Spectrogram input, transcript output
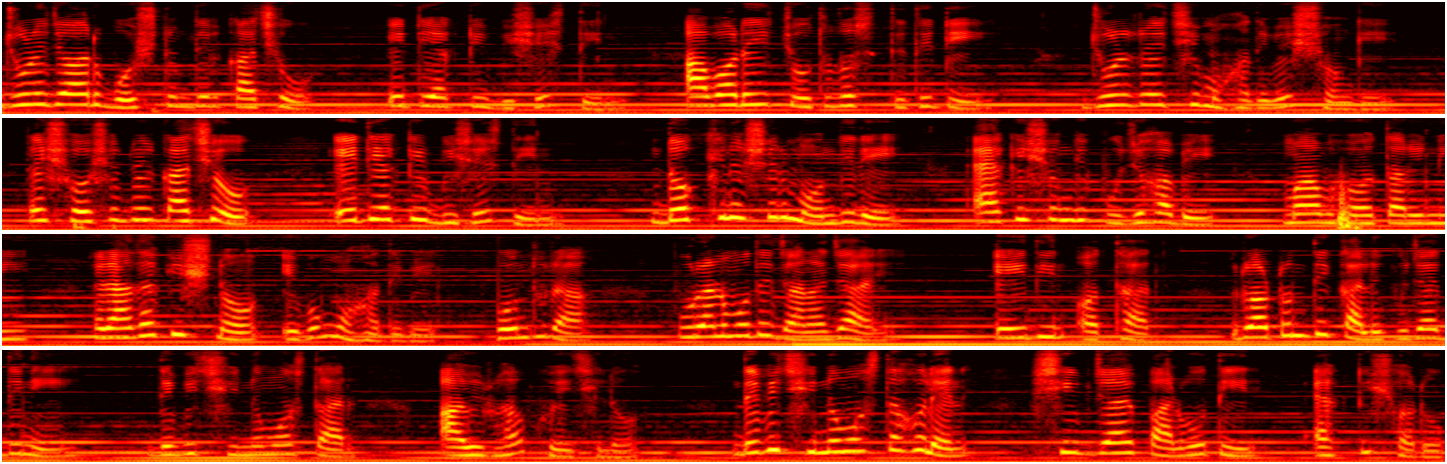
জুড়ে যাওয়ার বৈষ্ণবদের কাছেও এটি একটি বিশেষ দিন। আবার এই চতুর্দশ তিথিটি জুড়ে রয়েছে মহাদেবের সঙ্গে। তাই শৈশবদের কাছেও এটি একটি বিশেষ দিন। দক্ষিণেশ্বর মন্দিরে একই সঙ্গে পুজো হবে মা ভবতারিণী, রাধাকৃষ্ণ এবং মহাদেবের। বন্ধুরা, পুরাণ মতে জানা যায়, এই দিন অর্থাৎ রটন্তী কালী পূজার দিনই দেবী ছিন্নমস্তার আবির্ভাব হয়েছিল। দেবী ছিন্নমস্তা হলেন শিবজয় পার্বতীর একটি স্বরূপ।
